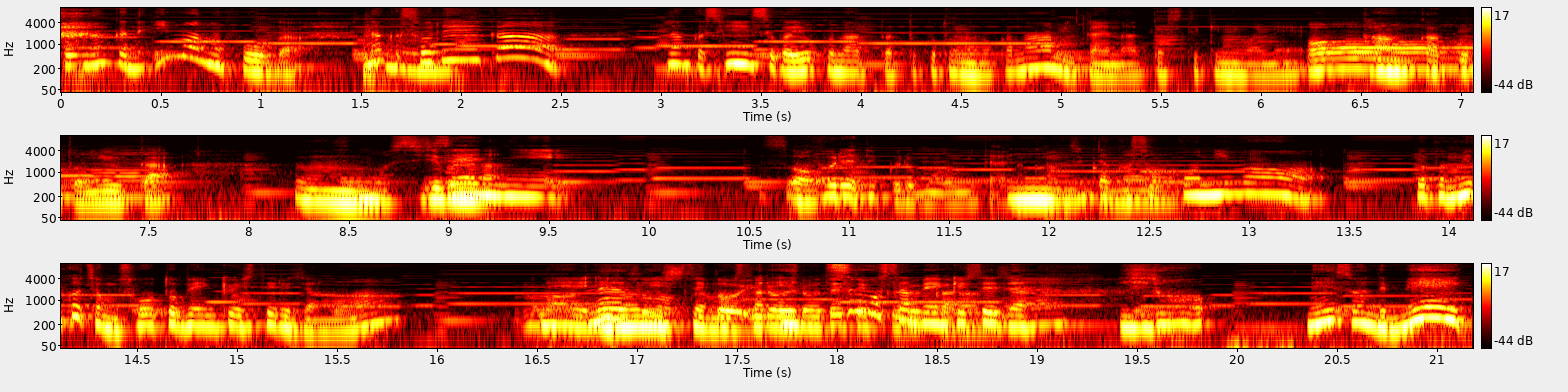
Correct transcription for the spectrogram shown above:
そうなんかね今の方がなんかそれが、なんかセンスが良くなったってことなのかなみたいな私的にはね感覚というか、う、ん。自然に溢れてくるものみたいうんな感じかな、だからそこにはやっぱ美香ちゃんも相当勉強してるじゃん。まあね色にしてもさいろいろ出てくるいつもさ勉強してるじゃん。色ねそんでメイク。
